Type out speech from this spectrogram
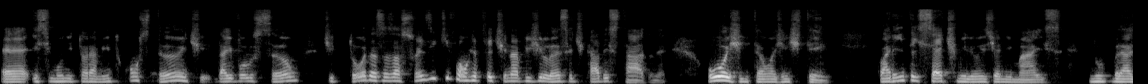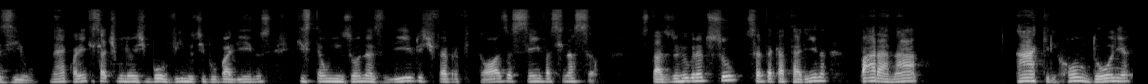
é, esse monitoramento constante da evolução de todas as ações e que vão refletir na vigilância de cada estado, né. Hoje, então, a gente tem 47 milhões de animais no Brasil, né? 47 milhões de bovinos e bubalinos que estão em zonas livres de febre aftosa sem vacinação. Estados do Rio Grande do Sul, Santa Catarina, Paraná, Acre, Rondônia,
